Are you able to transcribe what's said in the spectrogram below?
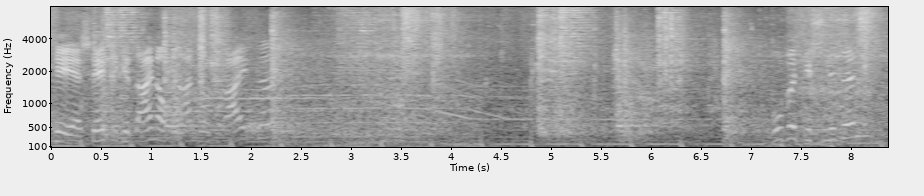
Okay, er stellt sich jetzt ein auf eine andere Breite. Wo wird geschnitten?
